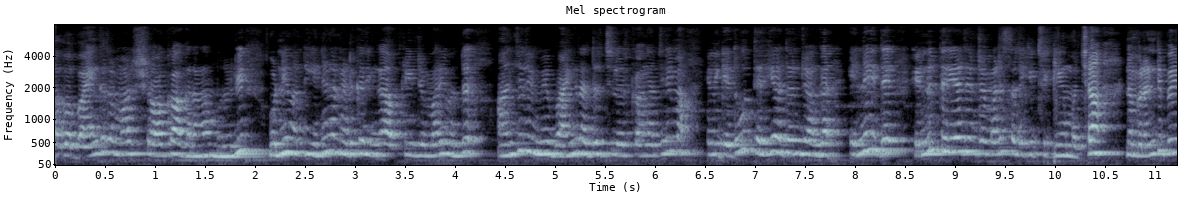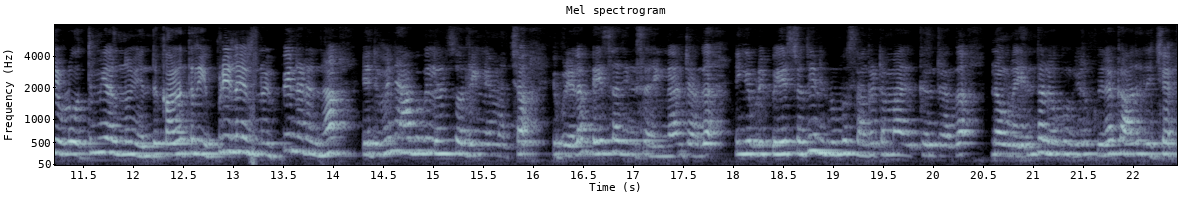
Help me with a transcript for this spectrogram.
அப்போ பயங்கரமாக ஷாக் ஆகுறாங்க முரளி உடனே வந்து என்னென்ன நடக்கிறீங்க? அப்படின்ற மாதிரி வந்து அஞ்சலியுமே பயங்கர அதிர்ச்சியில் இருக்காங்க. அஞ்சலிமா எனக்கு எதுவும் தெரியாதுன்றாங்க. என்ன இது? என்ன தெரியாதுன்ற மாதிரி சொல்லிக்கிட்டு இருக்கீங்க மச்சான். நம்ம ரெண்டு பேரும் எவ்வளோ ஒத்துமையாக இருந்தோம். எந்த காலத்தில் எப்படியெல்லாம் இருந்தோம். இப்போ என்னடனா எதுவுமே ஞாபகம் இல்லைன்னு சொல்கிறீங்க மச்சான். இப்படியெல்லாம் பேசாதீங்க சரிங்களான்றாங்க. நீங்கள் இப்படி பேசுறது எனக்கு ரொம்ப சங்கட்டமாக இருக்குன்றாங்க. நான் உங்களை எந்த அளவுக்கு உயிருக்கு உயிராக காதலிச்சேன்?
